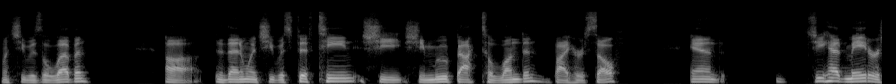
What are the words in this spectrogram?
when she was 11. Uh, and then when she was 15, she she moved back to London by herself. And she had major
